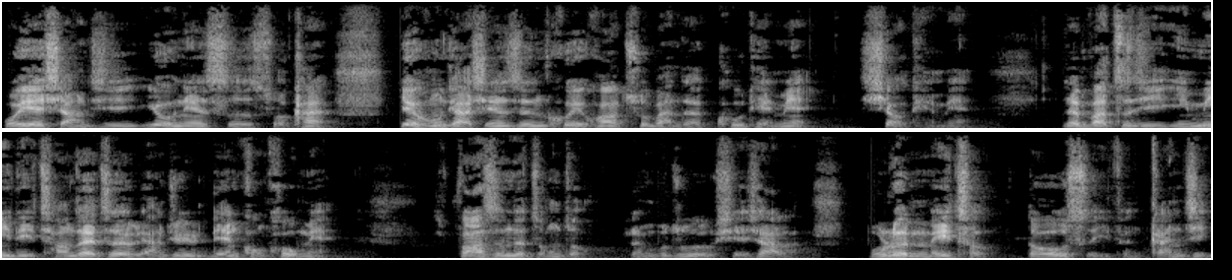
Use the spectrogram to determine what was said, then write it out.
我也想及幼年时所看叶宏甲先生绘画出版的《哭铁面、笑铁面》，人把自己隐秘地藏在这两具脸孔后面，发生的种种，忍不住写下了。不论美丑，都是一份干净。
